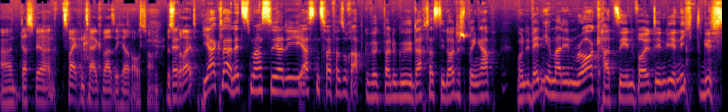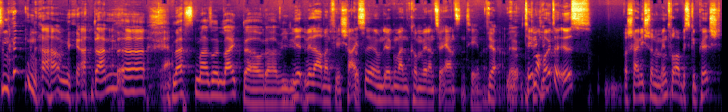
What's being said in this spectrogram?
Äh, dass wir einen zweiten Teil quasi hier raushauen. Bist du äh, bereit? Ja, klar. Letztes Mal hast du ja die ersten zwei Versuche abgewürgt, weil du gedacht hast, die Leute springen ab. Und wenn ihr mal den Raw-Cut sehen wollt, den wir nicht geschnitten haben, ja, dann äh, ja. lasst mal so ein Like da oder Video. Wir, wir labern viel Scheiße und irgendwann kommen wir dann zu ernsten Themen. Ja. Äh, Thema heute ist, wahrscheinlich schon im Intro habe ich es gepitcht,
